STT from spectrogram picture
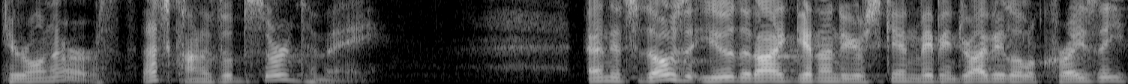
here on earth. That's kind of absurd to me. And it's those of you that I get under your skin, maybe and drive you a little crazy.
